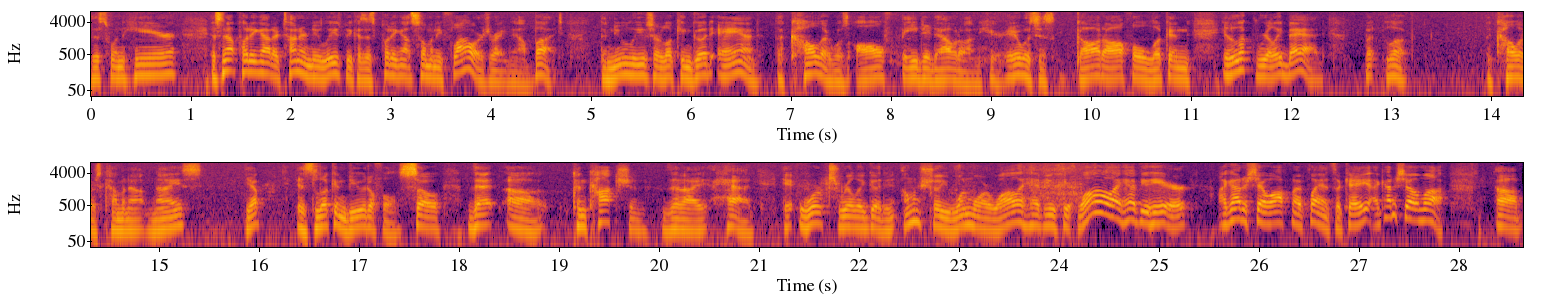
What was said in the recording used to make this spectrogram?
this one here it's not putting out a ton of new leaves because it's putting out so many flowers right now but the new leaves are looking good and the color was all faded out on here. It was just god awful looking. It looked really bad but look the color's coming out nice. Yep it's looking beautiful. So that uh, concoction that I had, it works really good. And I'm going to show you one more while I have you here. While I have you here, I got to show off my plants, okay? I got to show them off. Uh,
